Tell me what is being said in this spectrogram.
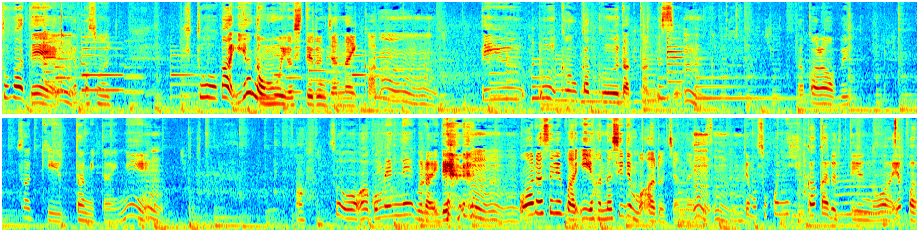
言葉で、うん。やっぱその人が嫌な思いをしてるんじゃないかっていう感覚だったんですよ。うんうん。だからべさっき言ったみたいに、うんあそうあごめんねぐらいで。終わらせればいい話でもあるじゃないですか、でもそこに引っかかるっていうのはやっぱ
